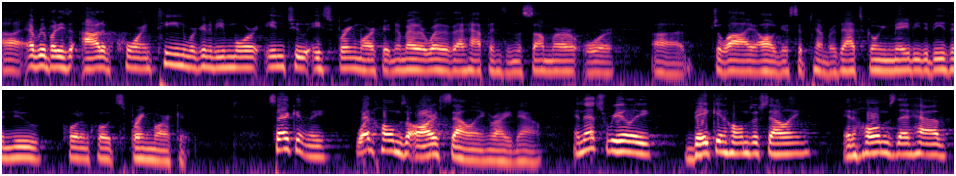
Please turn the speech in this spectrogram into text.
uh, everybody's out of quarantine, we're going to be more into a spring market, no matter whether that happens in the summer or uh, July, August, September. That's going maybe to be the new quote unquote spring market. Secondly, what homes are selling right now. And that's really vacant homes are selling and homes that have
